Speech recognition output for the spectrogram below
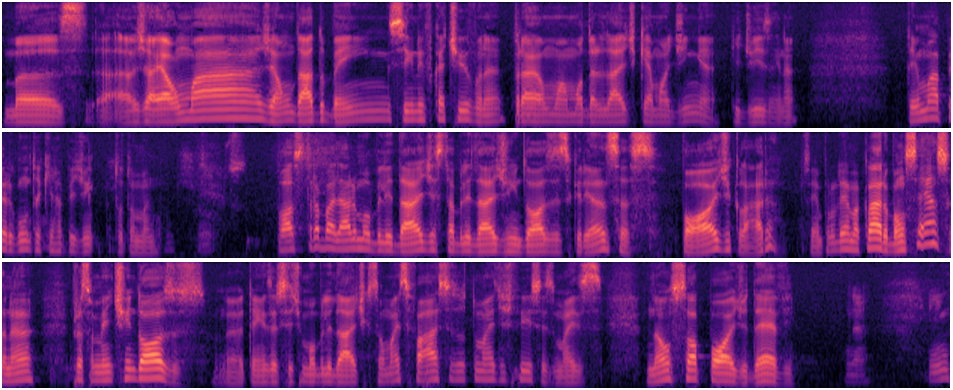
Mas uh, já é uma, já é um dado bem significativo, né? Para uma modalidade que é modinha, que dizem, né? Tem uma pergunta aqui rapidinho. Tô tomando. Posso trabalhar mobilidade e estabilidade em idosos e crianças? Pode, claro, sem problema. Claro, bom senso, né? Principalmente em idosos. Né? Tem exercícios de mobilidade que são mais fáceis, outros mais difíceis, mas não só pode, deve. Né? Em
